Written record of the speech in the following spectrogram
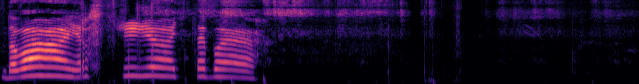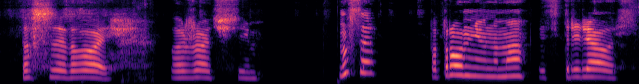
Давай, розстрілять тебе. Та все, давай. Лежать всім. Ну все, патронів нема, відстрілялись.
